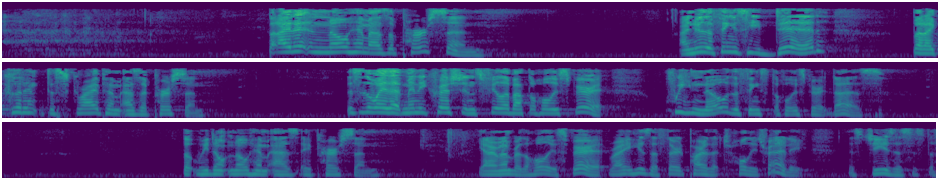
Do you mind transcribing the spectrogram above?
but I didn't know him as a person. I knew the things he did, but I couldn't describe him as a person. This is the way that many Christians feel about the Holy Spirit. We know the things that the Holy Spirit does, but we don't know him as a person. Yeah, remember the Holy Spirit, right? He's the third part of the Holy Trinity. It's Jesus, it's the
